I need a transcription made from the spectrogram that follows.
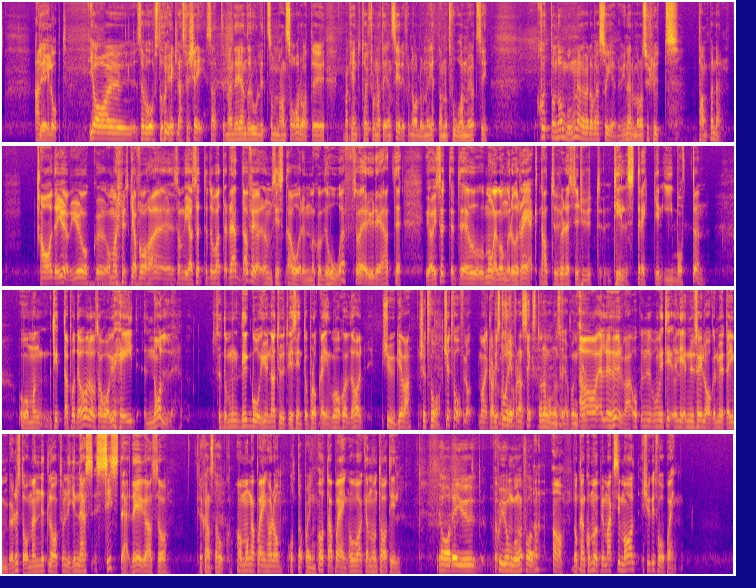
Han ligger lågt. Ja, eh, Sävehof står ju i en klass för sig. Så att, men det är ändå roligt som han sa då att det, man kan ju inte ta ifrån att det är en seriefinal då när ettan och tvåan möts i 17 omgången är det väl av SHE. Vi närmar oss ju sluttampen där. Ja det gör vi ju och eh, om man nu ska vara eh, som vi har suttit och varit rädda för de sista åren med Skövde HF så är det ju det att eh, vi har ju suttit och många gånger och räknat hur det ser ut till strecken i botten. Och om man tittar på det då så har ju Heid noll. Så de, det går ju naturligtvis inte att plocka in. Vad har Skövde har 20 va? 22. 22 förlåt. Man, klart Vi står 22. inför den 16 omgången ska jag poängtera. Ja, eller hur va? Och nu, om vi nu ska ju lagen möta inbördes då, men ett lag som ligger näst sist där, det är ju alltså, Kristianstad HK. hur många poäng har de? 8 poäng. Åtta poäng och vad kan de ta till? Ja, det är ju sju omgångar kvar va? Ja, de kan komma upp i maximalt 22 poäng.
